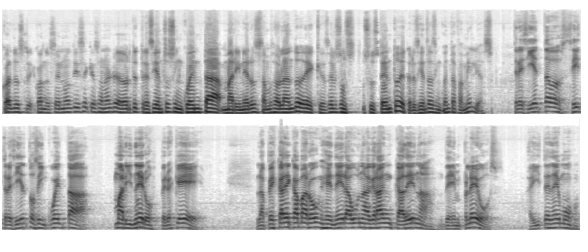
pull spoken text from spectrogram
Cuando usted, cuando usted nos dice que son alrededor de 350 marineros, estamos hablando de que es el sustento de 350 familias. 300, sí, 350 marineros, pero es que la pesca de camarón genera una gran cadena de empleos. Ahí tenemos,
